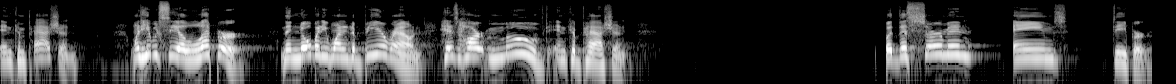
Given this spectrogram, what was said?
in compassion. When he would see a leper that nobody wanted to be around, his heart moved in compassion. But this sermon aims deeper.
